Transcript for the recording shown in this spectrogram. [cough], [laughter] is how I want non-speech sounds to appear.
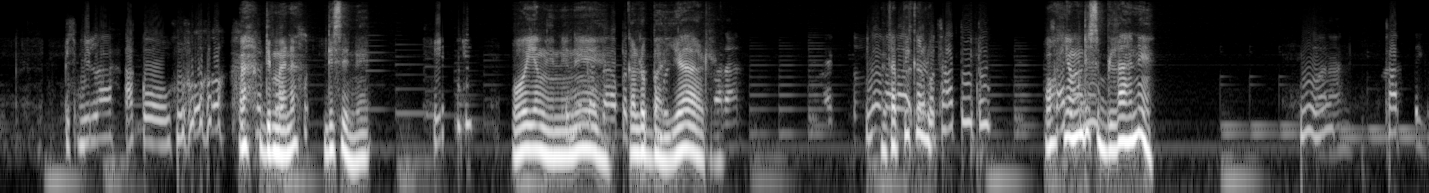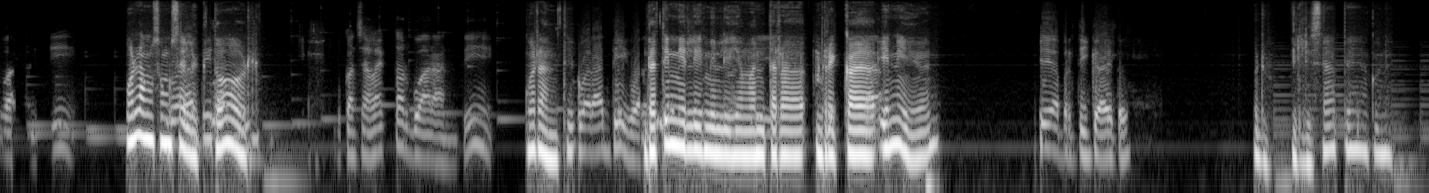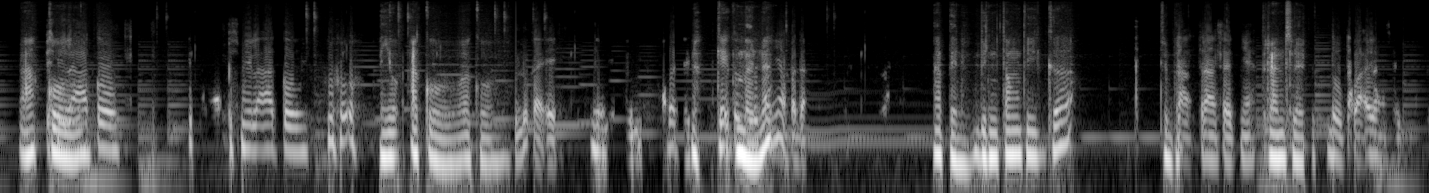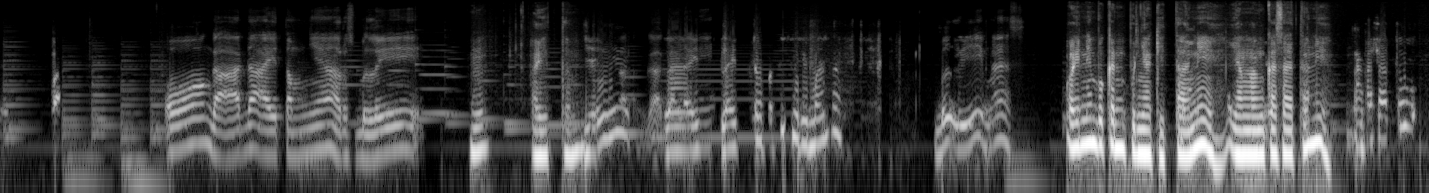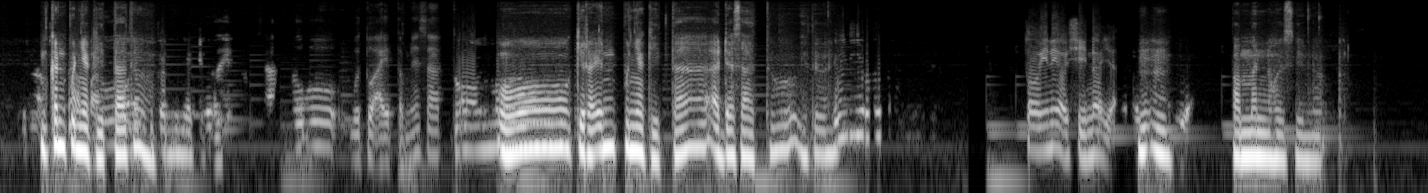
Bismillah, aku. [laughs] ah di mana di sini [laughs] oh yang ini Ini nih kalau bayar Enggak, Tapi kalau- satu tuh. Oh yang di sebelah nih Hmm. Oh langsung Gua selektor Bukan selektor, gua garanti. gua nanti Gua ranti, gua ranti. berarti milih-milih yang antara mereka Nah. ini kan Iya, bertiga itu. Waduh, pilih siapa ya aku nih? Aku. Bismillah aku. Bismillah aku. [laughs] Ayo, aku, aku. Dulu kayak apa deh? Kayak tulisannya apa? Apa nih? Bintang tiga. Coba Tra- Translate-nya. translate. Lupa ya. Oh, nggak ada itemnya, harus beli. Item. Nggak lah ini. lah itu dapetnya dari mana? Beli, Mas. Oh ini bukan punya kita nih, yang angka satu nih. Angka satu. Bukan punya Apa? kita tuh. Bukan punya kita. Item satu, butuh itemnya satu. Oh, kirain punya kita ada satu gitu. Iya. So ini Oshino ya. Mm-mm. Paman Hosino.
